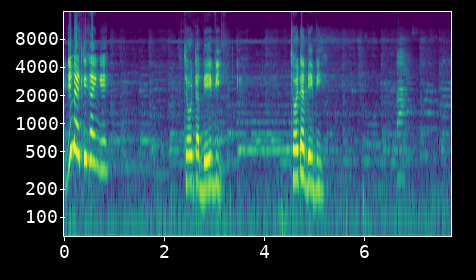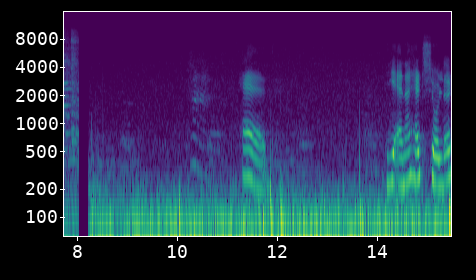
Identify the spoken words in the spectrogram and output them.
ये बैठ के खाएँगे। छोटा बेबी छोटा बेबी हेड ये एना head shoulder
